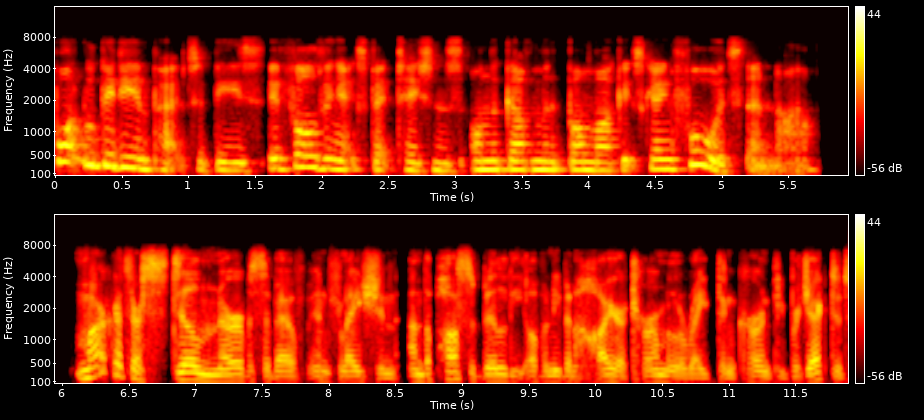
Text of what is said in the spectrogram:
What will be the impact of these evolving expectations on the government bond markets going forwards, then, Niall? Markets are still nervous about inflation and the possibility of an even higher terminal rate than currently projected.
